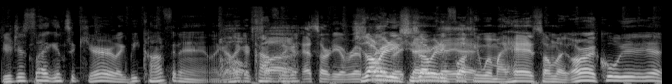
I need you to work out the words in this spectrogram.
You're just like insecure. Like, be confident. Like, I like Oh, a confident. fuck. guy. That's already a She's already, right she's there. already Yeah, yeah. fucking with my head. So I'm like, all right, cool, yeah, yeah.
